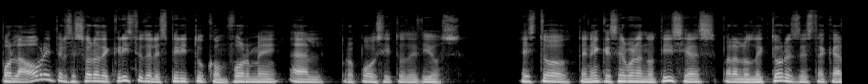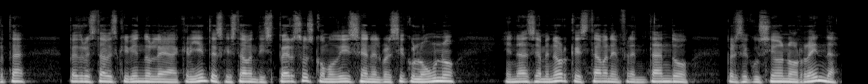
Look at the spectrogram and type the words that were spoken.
por la obra intercesora de Cristo y del Espíritu conforme al propósito de Dios. Esto tenía que ser buenas noticias para los lectores de esta carta. Pedro estaba escribiéndole a creyentes que estaban dispersos, como dice en el versículo 1, en Asia Menor, que estaban enfrentando persecución horrenda.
